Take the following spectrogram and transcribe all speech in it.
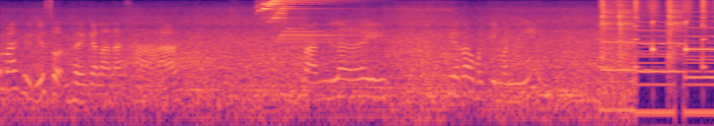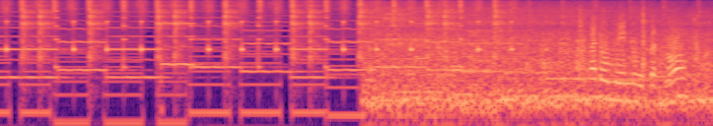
ก็มาถึงที่สวนเพลินกันแล้วนะคะร้านนี้เลยที่เรามากินวันนี้มาดูเมนูกันเนาะ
